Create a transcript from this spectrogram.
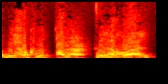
بحكم الطمع في الأموال.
